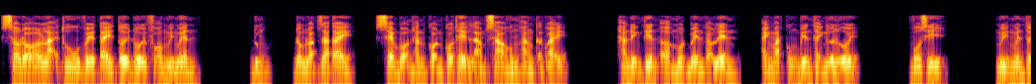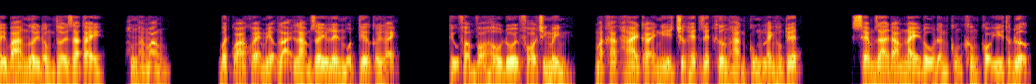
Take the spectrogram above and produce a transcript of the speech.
sau đó lại thu về tay tới đối phó ngụy nguyên. Đúng, đồng loạt ra tay, xem bọn hắn còn có thể làm sao hung hăng càng quáy hàn định tiên ở một bên gào lên, ánh mắt cũng biến thành lừa lối. Vô sỉ. Ngụy nguyên thấy ba người đồng thời ra tay, hung hăng mắng. Bất quá khỏe miệng lại làm giấy lên một tia cười lạnh. Cựu phẩm võ hầu đối phó chính mình, mặt khác hai cái nghĩ trước hết giết khương hàn cùng lãnh hồng tuyết xem ra đám này đồ đần cũng không có ý thức được,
